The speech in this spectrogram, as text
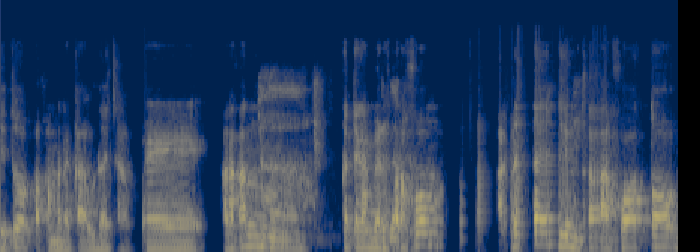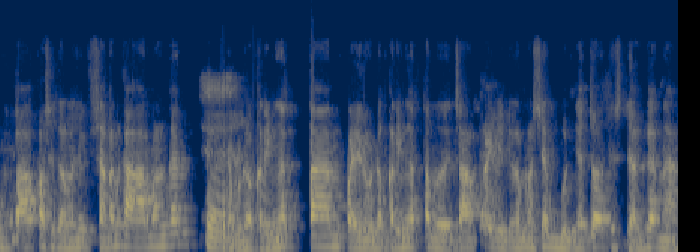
gitu apakah mereka udah capek. Karena kan uh, ketika beres perform ada minta foto minta apa segala macam. Sedangkan Kang Arman kan yeah. ya udah keringetan player udah keringetan udah capek gitu kan masih embunnya tuh harus jaga. Nah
